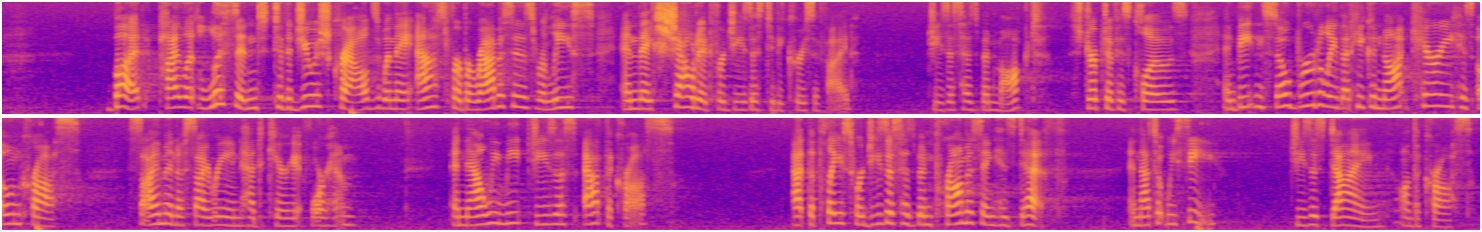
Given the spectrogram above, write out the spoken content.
But Pilate listened to the Jewish crowds when they asked for Barabbas' release and they shouted for Jesus to be crucified. Jesus has been mocked, stripped of his clothes, and beaten so brutally that he could not carry his own cross. Simon of Cyrene had to carry it for him. And now we meet Jesus at the cross, at the place where Jesus has been promising his death. And that's what we see Jesus dying on the cross.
